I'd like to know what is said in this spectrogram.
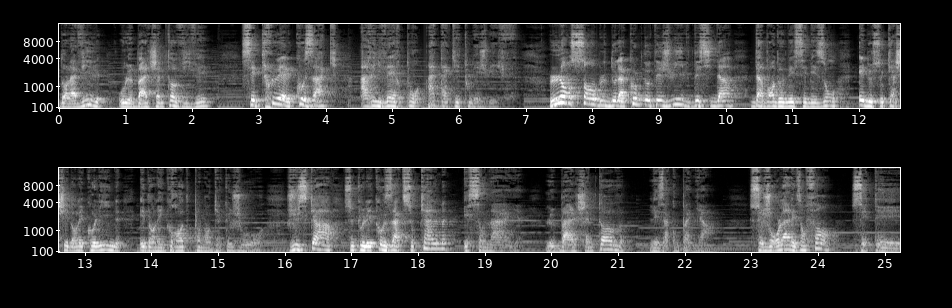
dans la ville où le Baal vivait, ces cruels cosaques arrivèrent pour attaquer tous les juifs. L'ensemble de la communauté juive décida d'abandonner ses maisons et de se cacher dans les collines et dans les grottes pendant quelques jours, jusqu'à ce que les Cosaques se calment et s'en aillent. Le Baal Shem Tov les accompagna. Ce jour-là, les enfants, c'était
